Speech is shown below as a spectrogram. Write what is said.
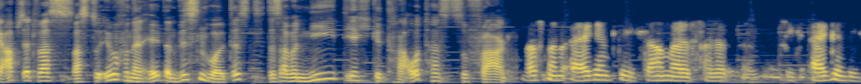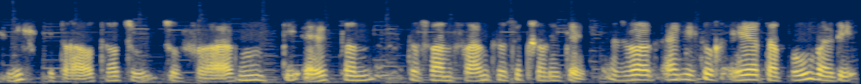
Gab es etwas, was du immer von deinen Eltern wissen wolltest, das aber nie dich getraut hast zu fragen? Was man eigentlich damals, also sich eigentlich nicht getraut hat zu, zu fragen, die Eltern, das waren Fragen zur Sexualität. Es war eigentlich doch eher tabu, weil die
